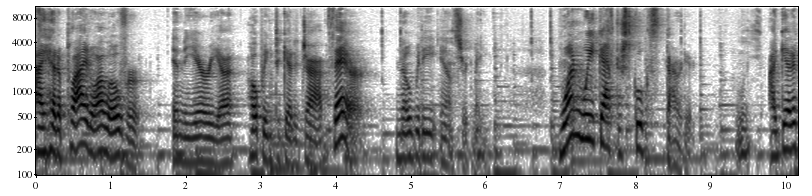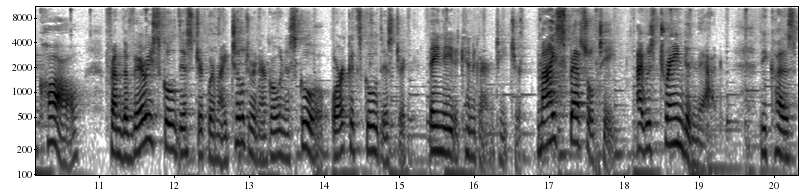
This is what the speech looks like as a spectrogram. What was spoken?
I had applied all over in the area hoping to get a job there. Nobody answered me. One week after school started, I get a call from the very school district where my children are going to school, Orcutt School District. They need a kindergarten teacher. My specialty. I was trained in that because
